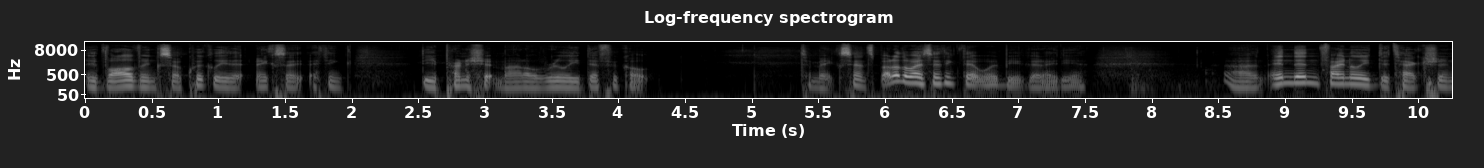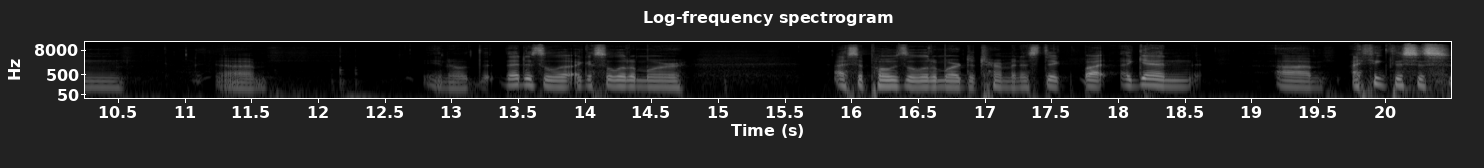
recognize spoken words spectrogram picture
evolving so quickly that makes I, I think the apprenticeship model really difficult to make sense. But otherwise, I think that would be a good idea. Uh, and then finally, detection. Um, you know, th- that is a li- I guess a little more. I suppose a little more deterministic. But again, um, I think this is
